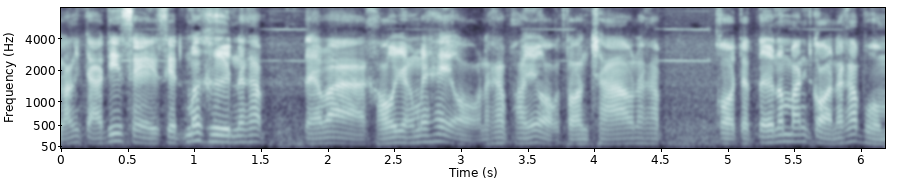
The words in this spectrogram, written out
หลังจากที่เสร็จเสร็จเมื่อคืนนะครับ แต่ว่าเขายังไม่ให้ออกนะครับเขาให้ออกตอนเช้านะครับ ก็จะเติมน้ำมันก่อนนะครับผม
